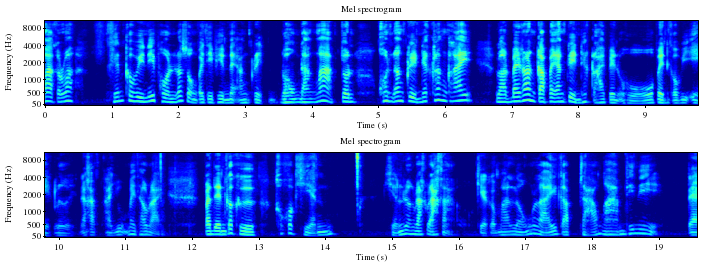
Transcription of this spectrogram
ว่ากันว่าเขียนกวีนิพนธ์แล้วส่งไปตีพิมพ์ในอังกฤษโด่งดังมาก จนคนอังกฤษเนี่ยคลั่งไคล้ ลอร์ดไบรอนกลับไปอังกฤษที่กลายเป็นโอ้โห เป็นกวีเอกเลยนะครับ อายุไม่เท่าไหร่ ประเด็นก็คือเขาก็เขียนเขียนเรื่องรักๆอะ เกี่ยวกับมาหลงใหลกับสาวงามที่นี่ แต่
